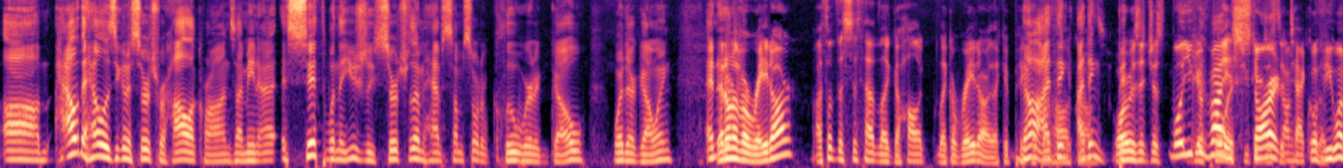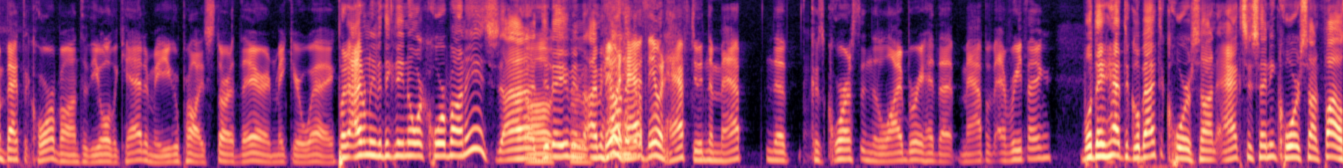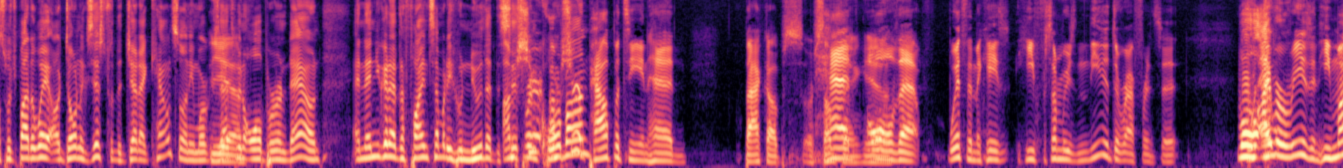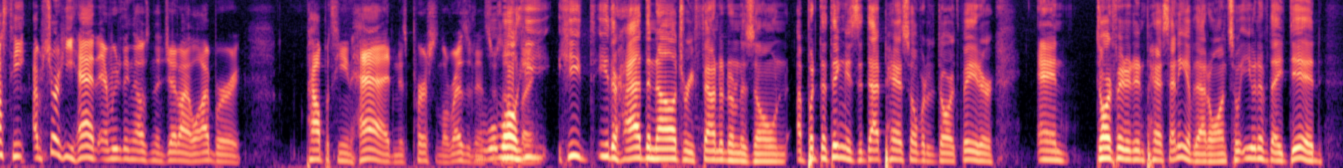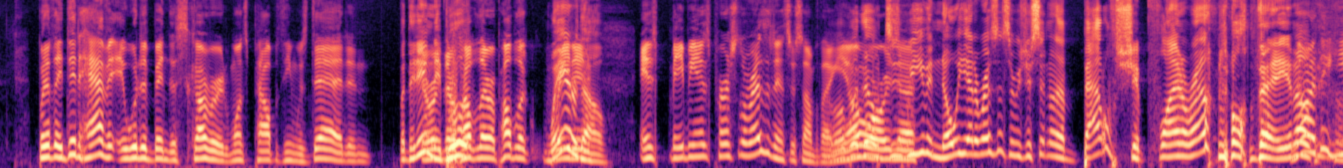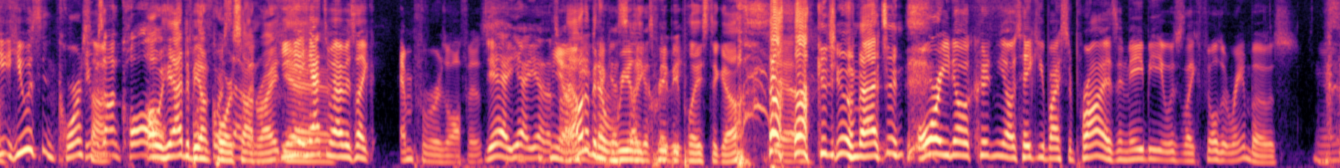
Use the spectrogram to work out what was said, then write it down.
Um, how the hell is he going to search for holocrons? I mean, uh, a Sith when they usually search for them have some sort of clue where to go, where they're going. And They don't have a radar. I thought the Sith had like a holo- like a radar that could pick No, up. I on think- I think or was it just Well, you could probably force, start just detect on, if you went back to Korriban to the old academy. You could probably start there and make your way. But I don't even think they know where Korriban is. Uh, Oh, did they even? true. I mean, they would they have gonna- they would have to in the map the because Coruscant the library had that map of everything. well, they'd have to go back to Coruscant, access any Coruscant files, which, by the way, don't exist for the Jedi Council anymore because that's been all burned down. And then you're gonna have to find somebody who knew that the I'm Sith were sure, in I'm sure Palpatine had backups or something. had yeah. all of that with him in case he for some reason needed to reference it. well, I, whatever reason, he must. He I'm sure he had everything that was in the Jedi library. Palpatine had in his personal residence. or well, something. he he either had the knowledge or he found it on his own. Uh, But the thing is that that passed over to Darth Vader, and Darth Vader didn't pass any of that on. So even if they did, But if they did have it, it would have been discovered once Palpatine was dead, and but they didn't. They the, blew it- Republic, the Republic Where, raided- though? In his, maybe in his personal residence or something. Well, you know, or did in we even know he had a residence, or was he just sitting on a battleship flying around all day? You know. no, I think he, he was in Coruscant. He was on call. Oh, he had to be on 24/7. Coruscant, right? He, yeah, he had to have his like Emperor's office. Yeah, yeah, yeah. That's Yeah, what that would have mean. been I a guess- really creepy maybe. place to go. Yeah. Could you imagine? Or you know, it could you know take you by surprise, and maybe it was like filled with rainbows. You know,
